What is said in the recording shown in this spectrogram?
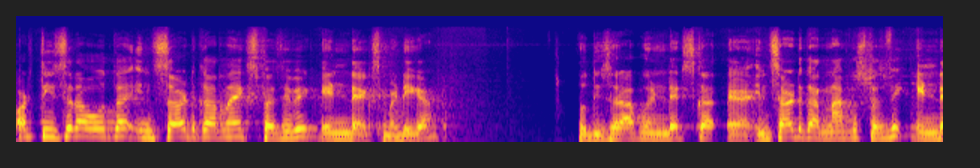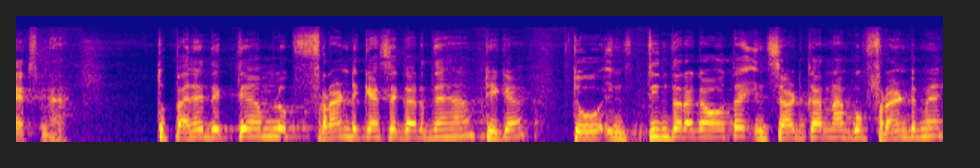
और तीसरा होता है इंसर्ट करना एक स्पेसिफिक इंडेक्स में, ठीक है? तो तीसरा आपको इंडेक्स कर इंसर्ट करना है आपको स्पेसिफिक इंडेक्स में तो पहले देखते हैं हम लोग फ्रंट कैसे करते हैं, ठीक है? तो इन तीन तरह का होता है इंसर्ट करना आपको फ्रंट में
